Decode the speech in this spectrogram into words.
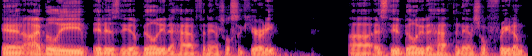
And I believe it is the ability to have financial security, uh, it's the ability to have financial freedom.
